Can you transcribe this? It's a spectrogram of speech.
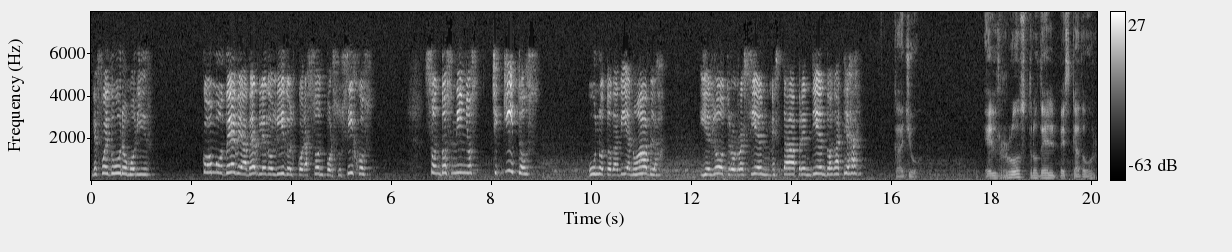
le fue duro morir. ¿Cómo debe haberle dolido el corazón por sus hijos? Son dos niños chiquitos. Uno todavía no habla y el otro recién está aprendiendo a gatear. Cayó. El rostro del pescador,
